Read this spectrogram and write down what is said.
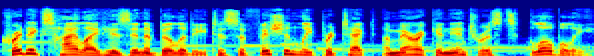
Critics highlight his inability to sufficiently protect American interests globally.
